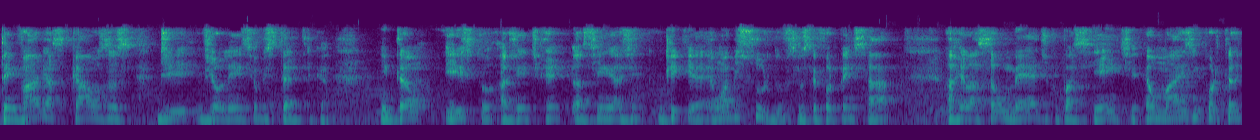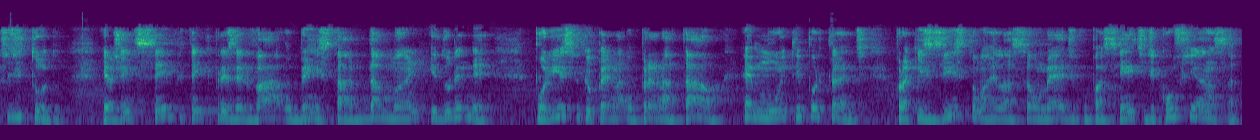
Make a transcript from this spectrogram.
Tem várias causas de violência obstétrica. Então, isto a gente, assim, a gente, o que, que é? É um absurdo, se você for pensar. A relação médico-paciente é o mais importante de tudo. E a gente sempre tem que preservar o bem-estar da mãe e do nenê. Por isso que o pré-natal é muito importante, para que exista uma relação médico-paciente de confiança.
